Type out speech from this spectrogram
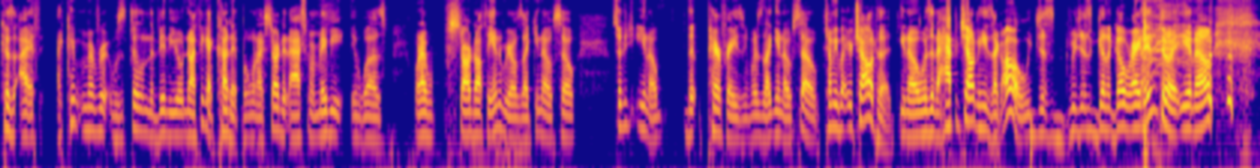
because I I can't remember it was still in the video. No, I think I cut it. But when I started asking, or maybe it was when I started off the interview, I was like, you know, so so did you, you know. The paraphrasing was like, you know, so tell me about your childhood. You know, was it a happy childhood? And he's like, oh, we just we're just gonna go right into it. You know,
